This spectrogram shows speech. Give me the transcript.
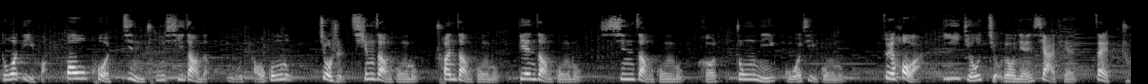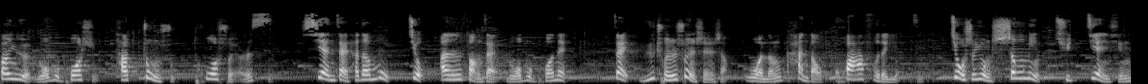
多地方，包括进出西藏的五条公路，就是青藏公路、川藏公路、滇藏公路、新藏公路和中尼国际公路。最后啊，一九九六年夏天，在穿越罗布泊时，他中暑脱水而死。现在他的墓就安放在罗布泊内。在于纯顺身上，我能看到夸父的影子，就是用生命去践行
